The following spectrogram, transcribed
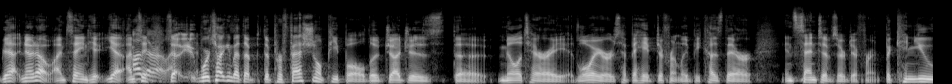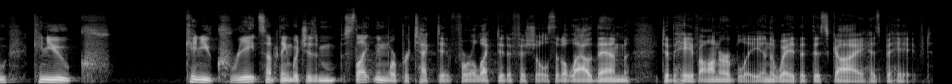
Yeah, no, no. I'm saying, yeah, I'm Other saying. So we're talking about the, the professional people, the judges, the military, lawyers have behaved differently because their incentives are different. But can you can you can you create something which is slightly more protective for elected officials that allow them to behave honorably in the way that this guy has behaved?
